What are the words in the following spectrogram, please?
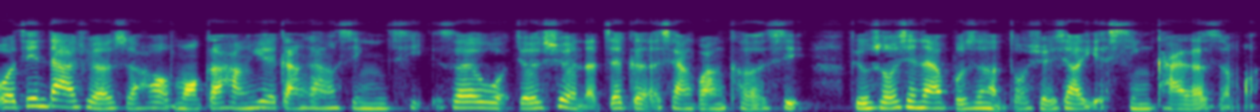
我进大学的时候，某个行业刚刚兴起，所以我就选了这个相关科系。比如说，现在不是很多学校也新开了什么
